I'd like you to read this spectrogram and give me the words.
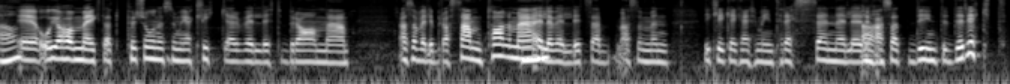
Ja. Eh, och jag har märkt att personer som jag klickar väldigt bra med Alltså väldigt bra samtal med Mm. eller väldigt så här, alltså men vi klickar kanske med intressen eller Ja. alltså att det är inte direkt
